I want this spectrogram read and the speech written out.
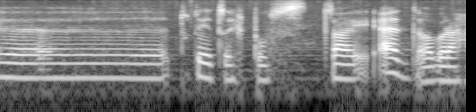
E, tutaj coś powstaje. E, dobra.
